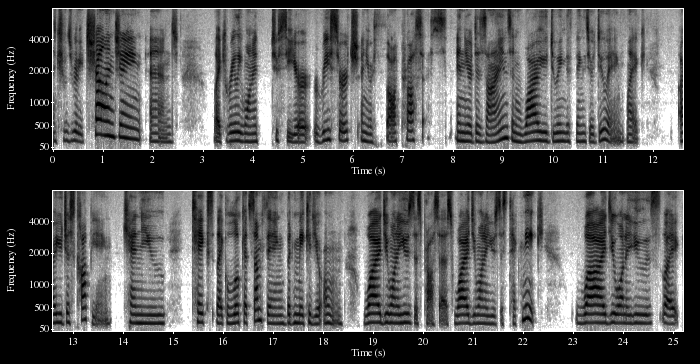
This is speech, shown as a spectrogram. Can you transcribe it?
like she was really challenging and like really wanted to see your research and your thought process and your designs and why are you doing the things you're doing? Like are you just copying? Can you take like look at something but make it your own? Why do you want to use this process? Why do you want to use this technique? Why do you want to use like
